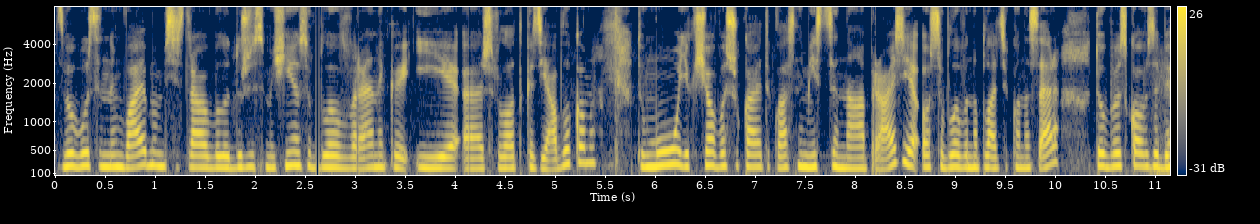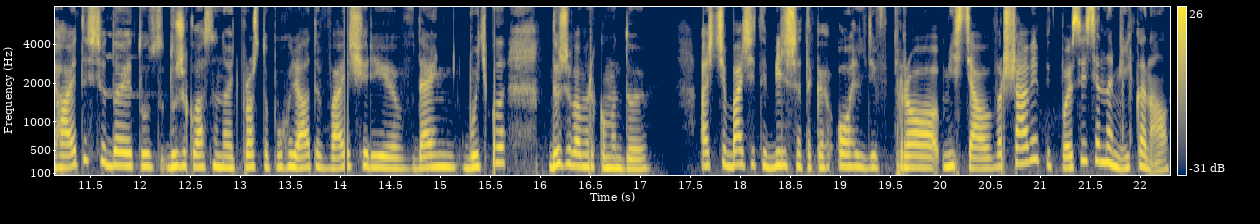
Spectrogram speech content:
з бабусиним вайбом. Всі страви були дуже смачні, особливо вареники і е, шарлотка з яблуками. Тому, якщо ви шукаєте класне місце на Празі, особливо на плаці Конасера, то обов'язково забігайте сюди. Тут дуже класно навіть просто погуляти ввечері, в день, будь-коли. Дуже вам рекомендую. А щоб бачити більше таких оглядів про місця у Варшаві, підписуйся на мій канал.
